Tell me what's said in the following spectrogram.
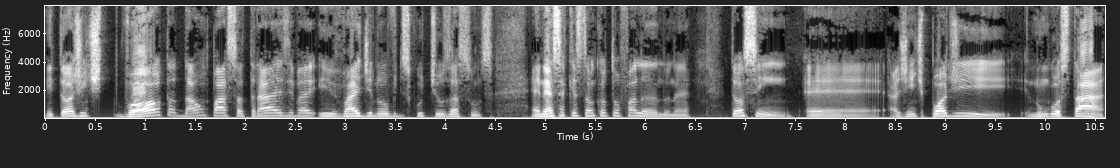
Então a gente volta, dá um passo atrás e vai, e vai de novo discutir os assuntos. É nessa questão que eu estou falando, né? Então, assim, é, a gente pode não gostar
